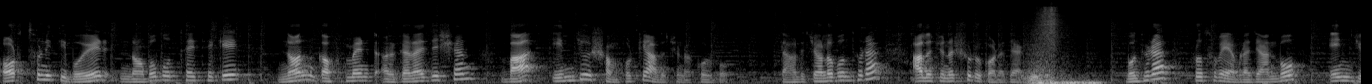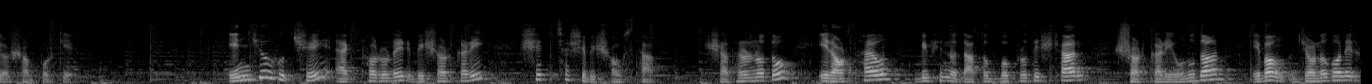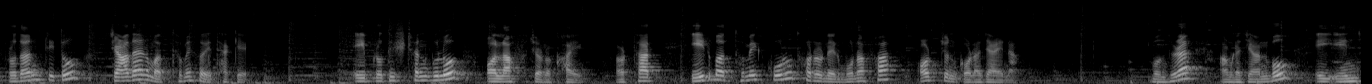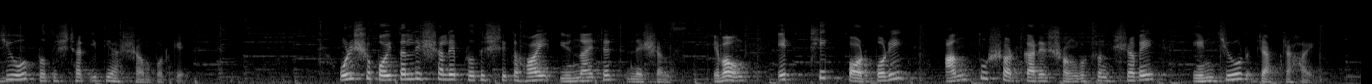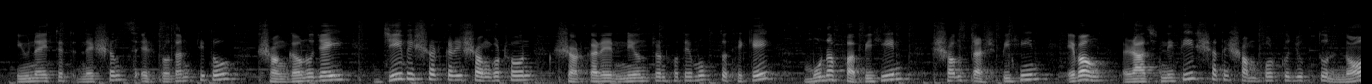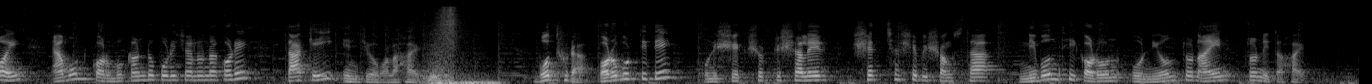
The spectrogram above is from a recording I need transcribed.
অর্থনীতি বইয়ের নবম অধ্যায় থেকে নন গভর্নমেন্ট অর্গানাইজেশন বা এনজিও সম্পর্কে আলোচনা করব। তাহলে চলো বন্ধুরা, আলোচনা শুরু করা যাক। বন্ধুরা, প্রথমে আমরা জানব এনজিও সম্পর্কে। এনজিও হচ্ছে এক ধরনের বেসরকারি স্বেচ্ছাসেবী সংস্থা। সাধারণত এর অর্থায়ন বিভিন্ন দাতব্য প্রতিষ্ঠান, সরকারি অনুদান এবং জনগণের প্রদানকৃত চাঁদার মাধ্যমে হয়ে থাকে। এই প্রতিষ্ঠানগুলো অলাভজনক হয়। অর্থাৎ এর মাধ্যমে কোনো ধরনের মুনাফা অর্জন করা যায় না। বন্ধুরা, আমরা জানব এই এনজিও প্রতিষ্ঠার ইতিহাস সম্পর্কে। উনিশশো পঁয়তাল্লিশ সালে প্রতিষ্ঠিত হয় ইউনাইটেড নেশনস এবং এর ঠিক পরপরই আন্তঃসরকারের সংগঠন হিসাবে এনজিওর যাত্রা হয়। ইউনাইটেড নেশনস এর প্রদানকৃত সংজ্ঞা অনুযায়ী, যে বেসরকারি সংগঠন সরকারের নিয়ন্ত্রণ হতে মুক্ত থেকে মুনাফাবিহীন, সন্ত্রাসবিহীন এবং রাজনীতির সাথে সম্পর্কযুক্ত নয় এমন কর্মকাণ্ড পরিচালনা করে, তাকেই এনজিও বলা হয়। বন্ধুরা, পরবর্তীতে উনিশশো একষট্টি সালের স্বেচ্ছাসেবী সংস্থা নিবন্ধীকরণ ও নিয়ন্ত্রণ আইন প্রণীত হয়।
